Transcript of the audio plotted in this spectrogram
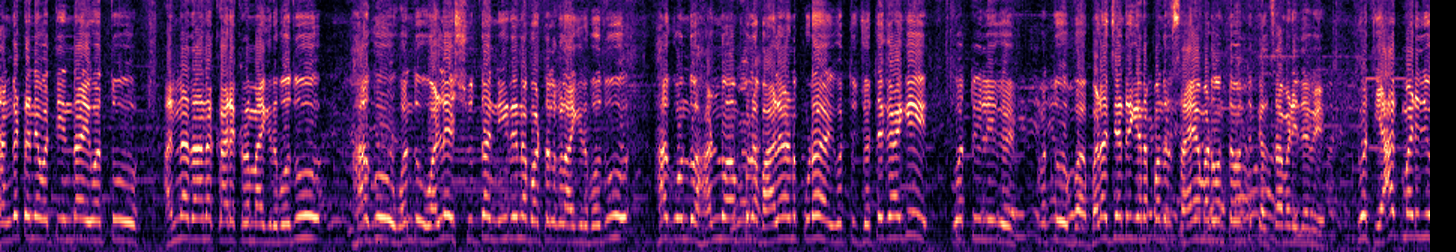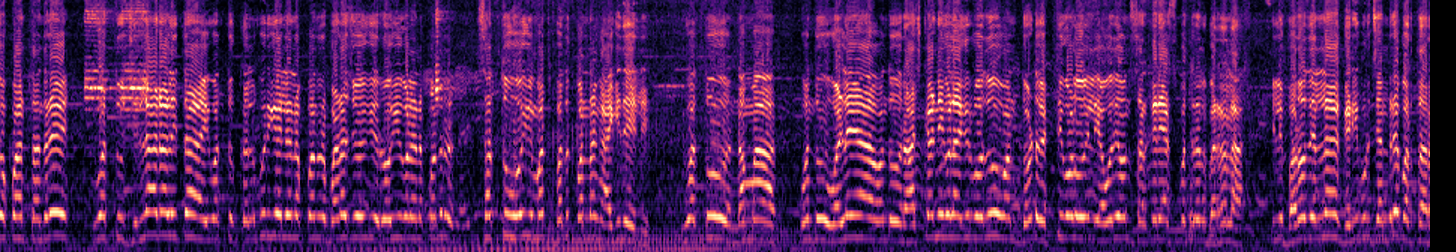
ಸಂಘಟನೆ ವತಿಯಿಂದ ಇವತ್ತು ಅನ್ನದಾನ ಕಾರ್ಯಕ್ರಮ ಆಗಿರ್ಬೋದು ಹಾಗೂ ಒಂದು ಒಳ್ಳೆ ಶುದ್ಧ ನೀರಿನ ಬಾಟಲ್ಗಳಾಗಿರ್ಬೋದು ಹಾಗೂ ಒಂದು ಹಣ್ಣು ಹಂಪಲ ಬಾಳೆಹಣ್ಣು ಕೂಡ ಇವತ್ತು ಜೊತೆಗಾಗಿ ಇವತ್ತು ಇಲ್ಲಿ ಮತ್ತು ಬಡ ಜನರಿಗೆ ಏನಪ್ಪ ಅಂದ್ರೆ ಸಹಾಯ ಮಾಡುವಂಥ ಒಂದು ಕೆಲಸ ಮಾಡಿದ್ದೇವೆ. ಇವತ್ತು ಯಾಕೆ ಮಾಡಿದೀವಪ್ಪ ಅಂತಂದ್ರೆ ಇವತ್ತು ಜಿಲ್ಲಾಡಳಿತ ಇವತ್ತು ಕಲಬುರಗಿಯಲ್ಲಿ ಏನಪ್ಪ ಅಂದ್ರೆ ಬಡ ಜೋಗಿ ರೋಗಿಗಳೇನಪ್ಪ ಅಂದ್ರೆ ಸತ್ತು ಹೋಗಿ ಮತ್ತೆ ಬದುಕು ಬಂದಂಗೆ ಆಗಿದೆ ಇಲ್ಲಿ. ಇವತ್ತು ನಮ್ಮ ಒಂದು ಒಳ್ಳೆಯ ಒಂದು ರಾಜಕಾರಣಿಗಳಾಗಿರ್ಬೋದು, ಒಂದು ದೊಡ್ಡ ವ್ಯಕ್ತಿಗಳು ಇಲ್ಲಿ ಯಾವುದೇ ಒಂದು ಸರ್ಕಾರಿ ಆಸ್ಪತ್ರೆಯಲ್ಲಿ ಬರಲ್ಲ. ಇಲ್ಲಿ ಬರೋದೆಲ್ಲ ಗರೀಬರು ಜನರೇ ಬರ್ತಾರ.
